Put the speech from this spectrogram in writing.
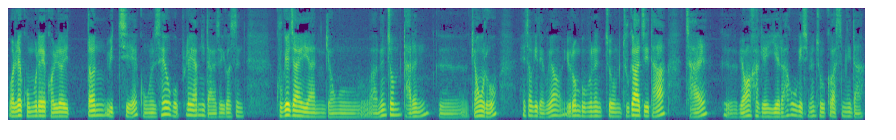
원래 고물에 걸려 있던 위치에 공을 세우고 플레이합니다. 그래서 이것은 구계자에 의한 경우와는 좀 다른 그 경우로 해석이 되고요. 이런 부분은 좀 두 가지 다 잘 그 명확하게 이해를 하고 계시면 좋을 것 같습니다.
